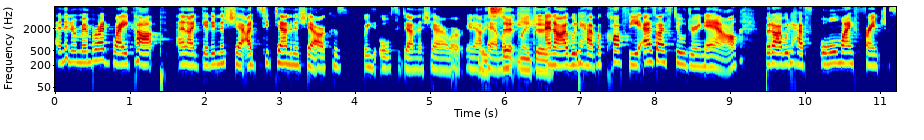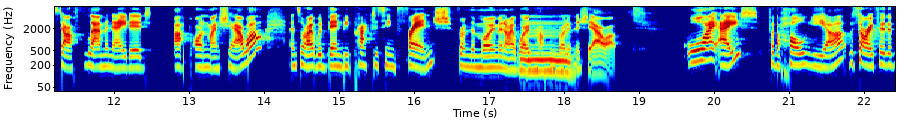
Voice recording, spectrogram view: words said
And then remember, I'd wake up and I'd get in the shower. I'd sit down in the shower because we all sit down in the shower in our we family. certainly do. And I would have a coffee, as I still do now, but I would have all my French stuff laminated up on my shower. And so I would then be practicing French from the moment I woke up and got in Mm. the shower. All I ate for the whole year, sorry, for the,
